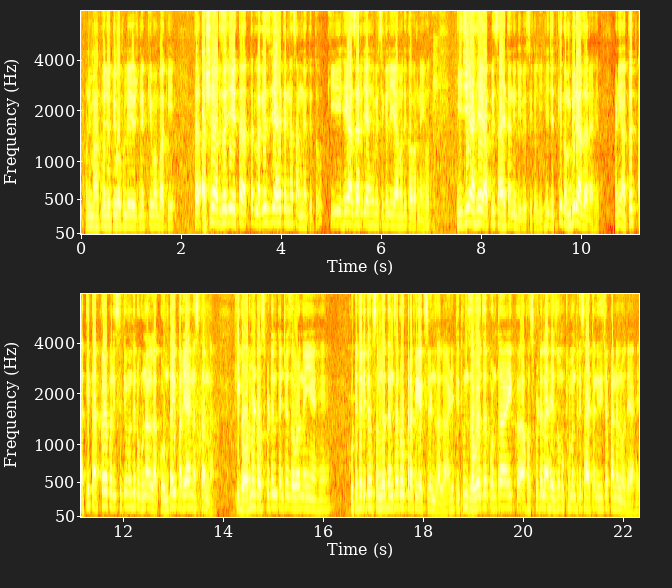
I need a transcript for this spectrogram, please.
म्हणजे महात्मा ज्योतिबा फुले योजनेत किंवा बाकी. तर असे अर्ज जे येतात तर लगेच जे आहे त्यांना सांगण्यात येतो की हे आजार जे आहे बेसिकली यामध्ये कव्हर नाही होत. ही जी आहे आपली सहायता निधी बेसिकली हे जितके गंभीर आजार आहेत आणि अत अति तात्काळ परिस्थितीमध्ये रुग्णांना कोणताही पर्याय नसताना की गव्हर्नमेंट हॉस्पिटल त्यांच्या जवळ नाही आहे कुठेतरी ते समजा त्यांचा रोड ट्रॅफिक ॲक्सिडेंट झाला आणि तिथून जवळ जर कोणता एक हॉस्पिटल आहे जो मुख्यमंत्री सहायता निधीच्या पॅनलमध्ये आहे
